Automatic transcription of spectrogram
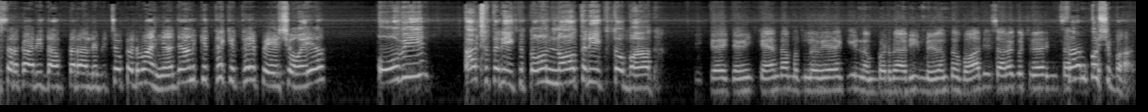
ਸਰਕਾਰੀ ਦਫ਼ਤਰਾਂ ਦੇ ਵਿੱਚੋਂ ਕਢਵਾਈਆਂ ਜਾਣ ਕਿੱਥੇ ਕਿੱਥੇ ਪੇਸ਼ ਹੋਏ ਆ। ਉਹ ਵੀ 8 ਤਰੀਕ ਤੋਂ 9 ਤਰੀਕ ਤੋਂ ਬਾਅਦ। ਠੀਕ ਹੈ ਜਾਨੀ ਕਹਿਣ ਦਾ ਮਤਲਬ ਇਹ ਹੈ ਕਿ ਲੰਬੜਦਾਰੀ ਮਿਲਣ ਤੋਂ ਬਾਅਦ ਹੀ ਸਾਰਾ ਕੁਝ ਹੋਇਆ ਜੀ ਸਭ ਕੁਝ ਬਾਅਦ।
